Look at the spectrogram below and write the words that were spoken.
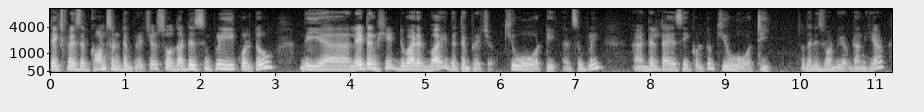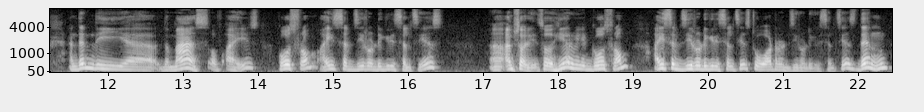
takes place at constant temperature. So, that is simply equal to the uh, latent heat divided by the temperature Q over T that is simply uh, delta S equal to Q over T. So, that is what we have done here and then the, uh, the mass of ice goes from ice at 0 degree Celsius uh, I am sorry. So, here it goes from ice at 0 degree Celsius to water at 0 degree Celsius. Then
